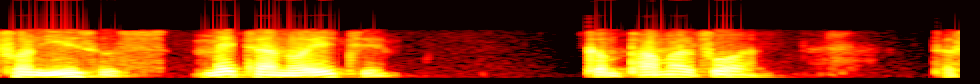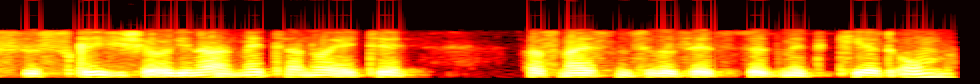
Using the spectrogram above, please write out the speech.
von Jesus, Metanoete, kommt ein paar Mal vor, das ist das griechische Original, Metanoete, was meistens übersetzt wird mit kehrt um.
